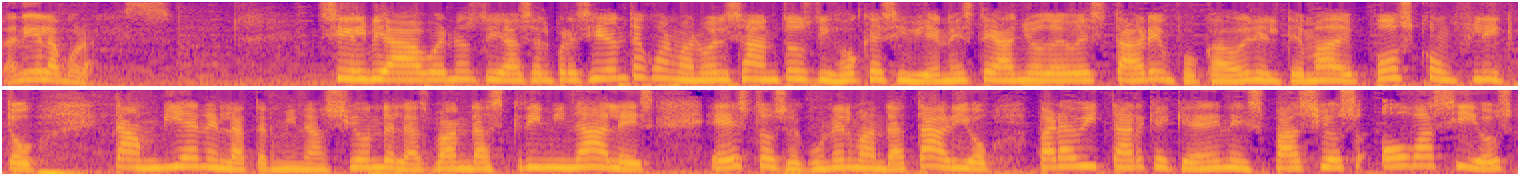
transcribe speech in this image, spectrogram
Daniela Morales. Silvia, buenos días. El presidente Juan Manuel Santos dijo que si bien este año debe estar enfocado en el tema de posconflicto, también en la terminación de las bandas criminales, esto según el mandatario, para evitar que queden espacios o vacíos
